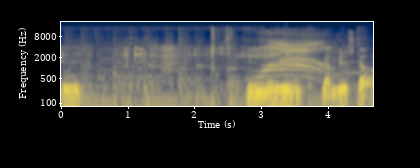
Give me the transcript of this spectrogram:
Hmm. Hmm. Daging sedap.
